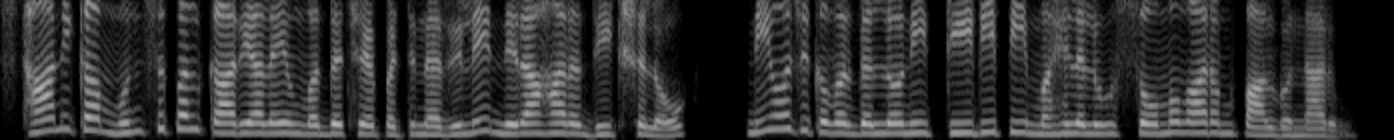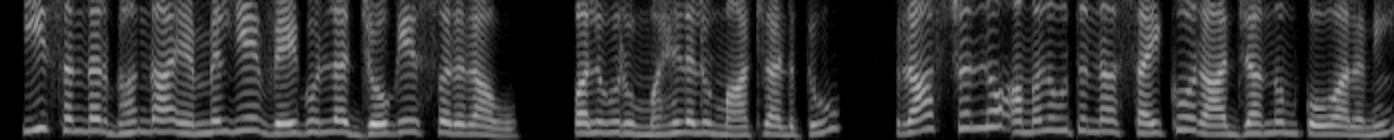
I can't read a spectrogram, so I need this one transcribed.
స్థానిక మున్సిపల్ కార్యాలయం వద్ద చేపట్టిన రిలే నిరాహార దీక్షలో నియోజకవర్గంలోని టీడీపీ మహిళలు సోమవారం పాల్గొన్నారు. ఈ సందర్భంగా ఎమ్మెల్యే వేగుళ్ళ జోగేశ్వరరావు పలువురు మహిళలు మాట్లాడుతూ రాష్ట్రంలో అమలవుతున్న సైకో రాజ్యాంగం కోవాలని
